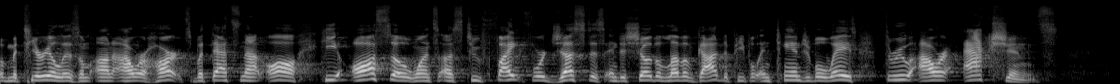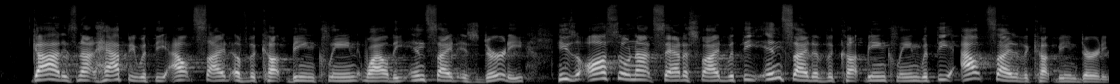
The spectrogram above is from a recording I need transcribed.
of materialism on our hearts. But that's not all. He also wants us to fight for justice and to show the love of God to people in tangible ways through our actions. God is not happy with the outside of the cup being clean while the inside is dirty. He's also not satisfied with the inside of the cup being clean with the outside of the cup being dirty.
